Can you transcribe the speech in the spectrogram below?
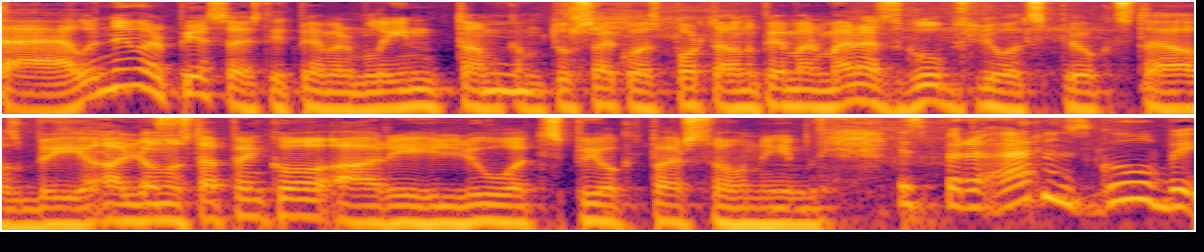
tēli nevar piesaistīt, piemēram, Lindu tam, kam tu seko sportā. Nu, piemēram, Ernsts Gulbs ļoti spilgts tēls bija. Aļona Stapenko arī ļoti spilgta personība. Es par Ernstu Gulbi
